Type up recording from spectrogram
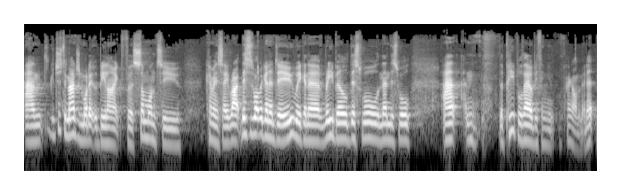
and just imagine what it would be like for someone to come and say, Right, this is what we're going to do. We're going to rebuild this wall and then this wall. Uh, and the people there will be thinking, Hang on a minute.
